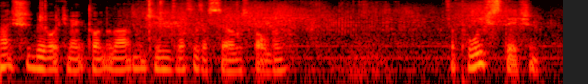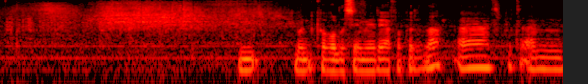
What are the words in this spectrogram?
That should be able to connect onto that, which means this is a service building. It's a police station. Mm, wouldn't cover the same area if I put it there. Uh, let's put it in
